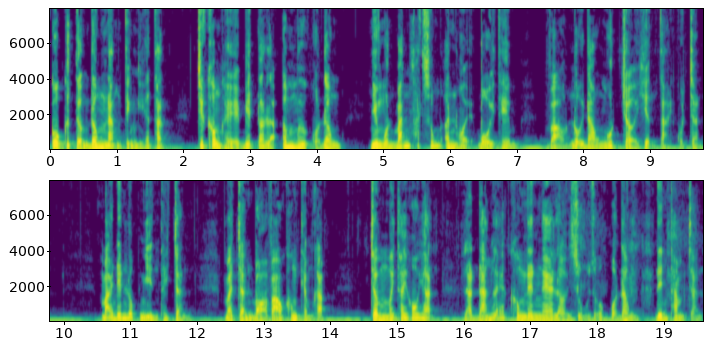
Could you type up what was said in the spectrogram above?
Cô cứ tưởng Đông nặng tình nghĩa thật, chứ không hề biết đó là âm mưu của Đông, nhưng muốn bắn phát súng ân huệ bồi thêm vào nỗi đau ngút trời hiện tại của Trần. Mãi đến lúc nhìn thấy Trần, mà Trần bỏ vào không thèm gặp, Trâm mới thấy hối hận là đáng lẽ không nên nghe lời dụ dỗ của Đông đến thăm Trần.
